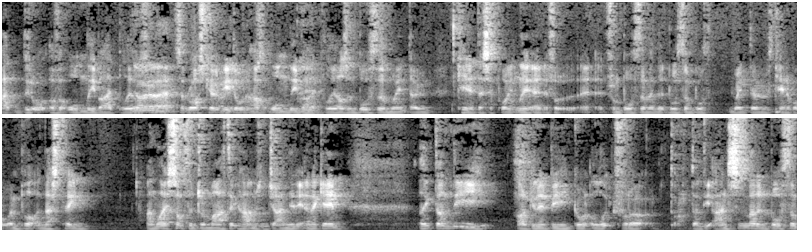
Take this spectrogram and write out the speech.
Uh, They don't have only bad players. No, no, that's- So Ross County don't have only bad Yeah. players, and both of them went down kind of disappointingly uh, for- uh, from both of them, and that both of them both went down with kind of a whimper. And this time, unless something dramatic happens in January, and again, like Dundee are going to be going to look for a or Dundee Anson and St Mirren, both of them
